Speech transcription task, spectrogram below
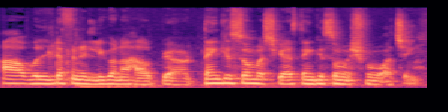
Uh, we'll definitely gonna help you out. Thank you so much guys. Thank you so much for watching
